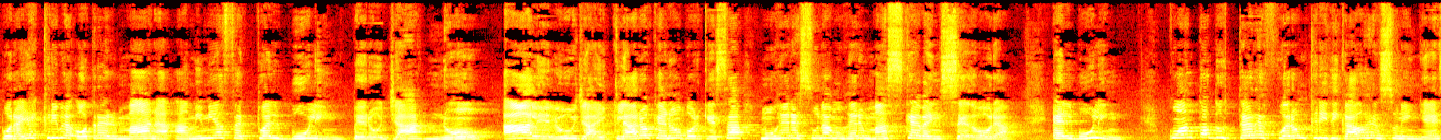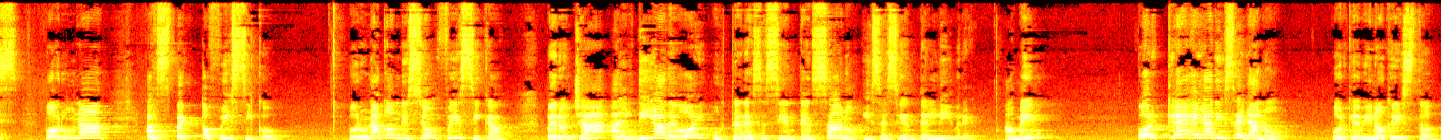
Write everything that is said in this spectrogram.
Por ahí escribe otra hermana, a mí me afectó el bullying, pero ya no. Aleluya. Y claro que no, porque esa mujer es una mujer más que vencedora. El bullying. ¿Cuántos de ustedes fueron criticados en su niñez por un aspecto físico? Por una condición física, pero ya al día de hoy ustedes se sienten sanos y se sienten libres. Amén. ¿Por qué ella dice ya no? Porque vino Cristo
